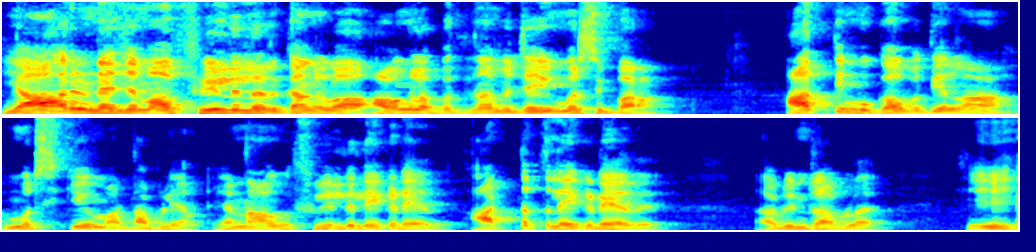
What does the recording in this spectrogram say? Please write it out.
யார் நிஜமாக ஃபீல்டில் இருக்காங்களோ அவங்கள பற்றி தான் விஜய் விமர்சிப்பாராம். அதிமுகவை பற்றியெல்லாம் விமர்சிக்கவே மாட்டாப்லையாம் ஏன்னா அவங்க ஃபீல்டுலேயே கிடையாது. ஆட்டத்திலே கிடையாது. அப்படின்றாப்புல ஏய்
